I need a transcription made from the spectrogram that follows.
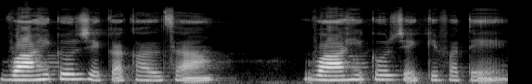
ਵਾਹਿਗੁਰੂ ਜੀ ਕਾ ਖਾਲਸਾ, ਵਾਹਿਗੁਰੂ ਜੀ ਕੀ ਫਤਿਹ।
